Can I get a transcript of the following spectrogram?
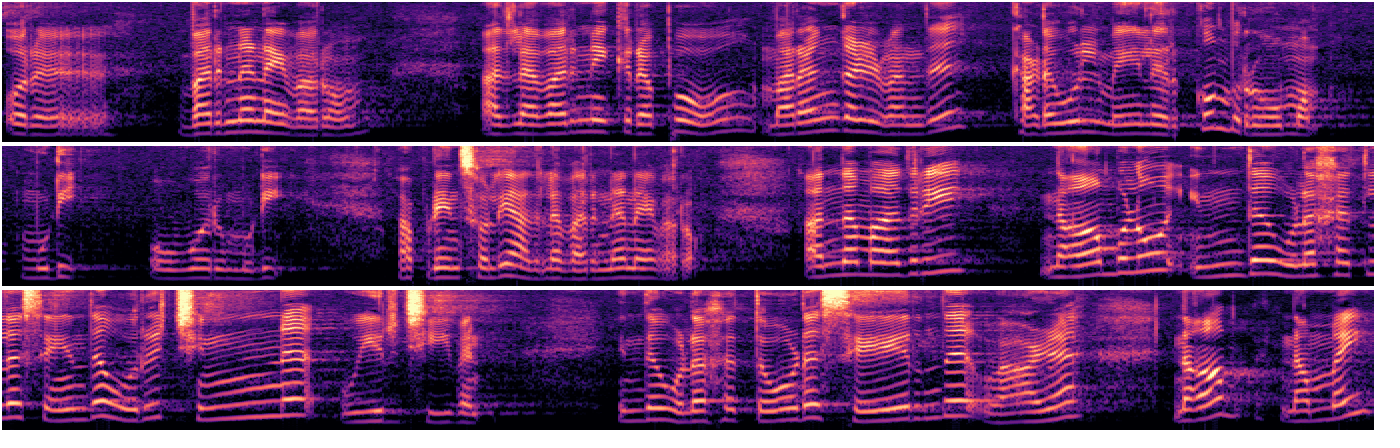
ஒரு வர்ணனை வரும். அதில் வர்ணிக்கிறப்போ மரங்கள் வந்து கடவுள் மேல் இருக்கும் ரோமம் முடி ஒவ்வொரு முடி அப்படின்னு சொல்லி அதில் வர்ணனை வரும். அந்த மாதிரி நாமளும் இந்த உலகத்தில் சேர்ந்த ஒரு சின்ன உயிர் ஜீவன். இந்த உலகத்தோடு சேர்ந்து வாழ நாம் நம்மை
